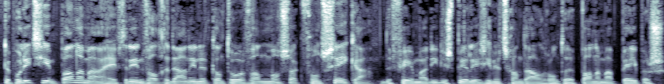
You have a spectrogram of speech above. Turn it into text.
De politie in Panama heeft een inval gedaan in het kantoor van Mossack Fonseca, de firma die de spil is in het schandaal rond de Panama Papers.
